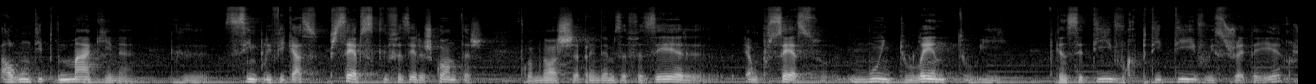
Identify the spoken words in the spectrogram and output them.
algum tipo de máquina que simplificasse. Percebe-se que fazer as contas, como nós aprendemos a fazer, é um processo muito lento e cansativo, repetitivo e sujeito a erros.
